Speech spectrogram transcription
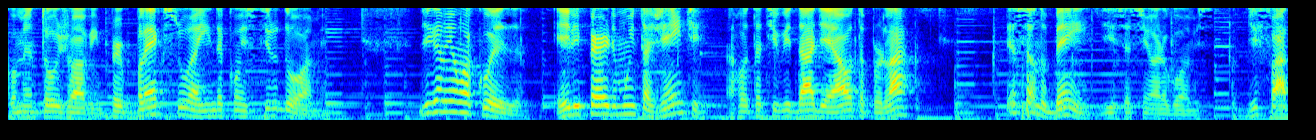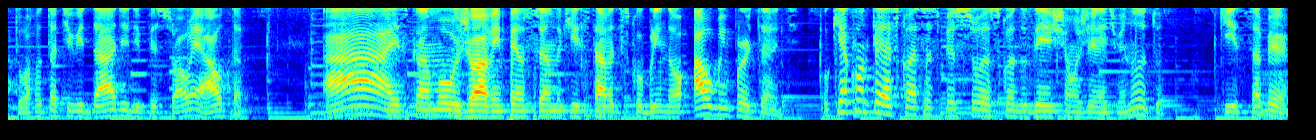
comentou o jovem, perplexo ainda com o estilo do homem. Diga-me uma coisa: ele perde muita gente? A rotatividade é alta por lá? Pensando bem, disse a senhora Gomes, de fato a rotatividade de pessoal é alta. Ah! exclamou o jovem, pensando que estava descobrindo algo importante. O que acontece com essas pessoas quando deixam o gerente minuto? Quis saber.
